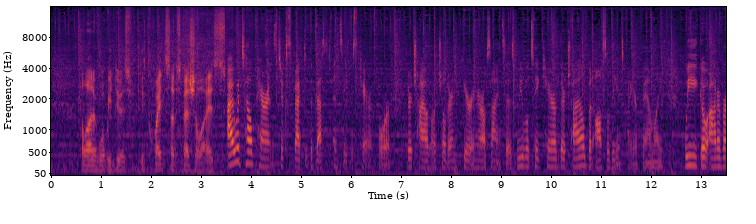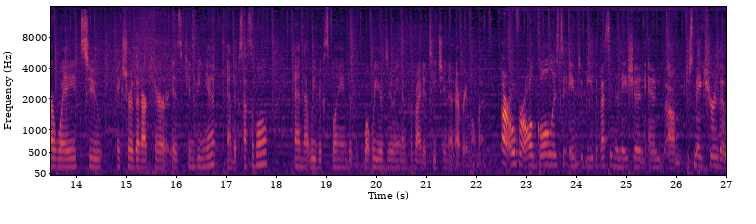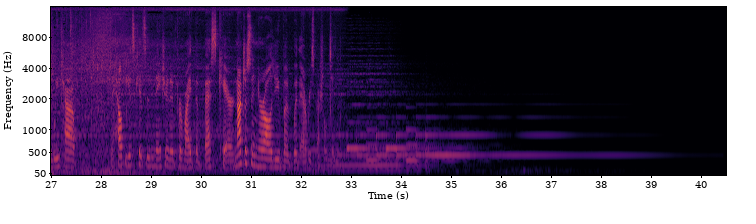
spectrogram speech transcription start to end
a lot of what we do is, is quite subspecialized. I would tell parents to expect the best and safest care for their child or children here in neurosciences. We will take care of their child but also the entire family. We go out of our way to make sure that our care is convenient and accessible and that we've explained what we are doing and provided teaching at every moment. Our overall goal is to aim to be the best in the nation and um, just make sure that we have the healthiest kids in the nation and provide the best care, not just in neurology, but with every specialty.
